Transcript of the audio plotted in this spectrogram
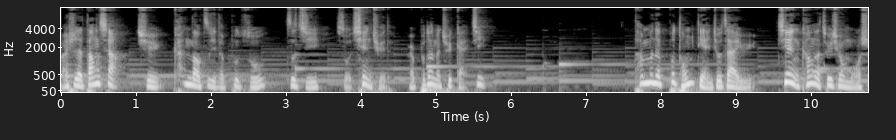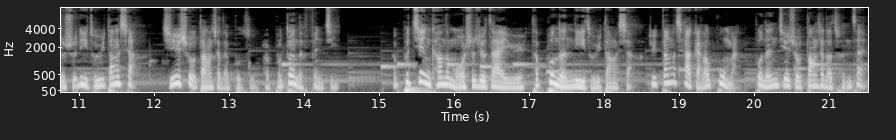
而是在当下去看到自己的不足，自己所欠缺的，而不断的去改进。他们的不同点就在于，健康的追求模式是立足于当下，接受当下的不足，而不断的奋进。而不健康的模式就在于，它不能立足于当下，对当下感到不满，不能接受当下的存在，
